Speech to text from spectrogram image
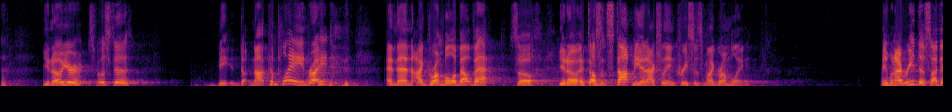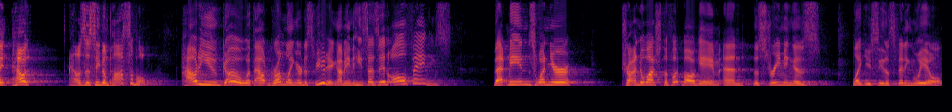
you know, you're supposed to be not complain, right? And then I grumble about that. So, you know, it doesn't stop me, it actually increases my grumbling. I mean, when I read this, I think, how, how is this even possible? How do you go without grumbling or disputing? I mean, he says, in all things. That means when you're trying to watch the football game and the streaming is like you see the spinning wheel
